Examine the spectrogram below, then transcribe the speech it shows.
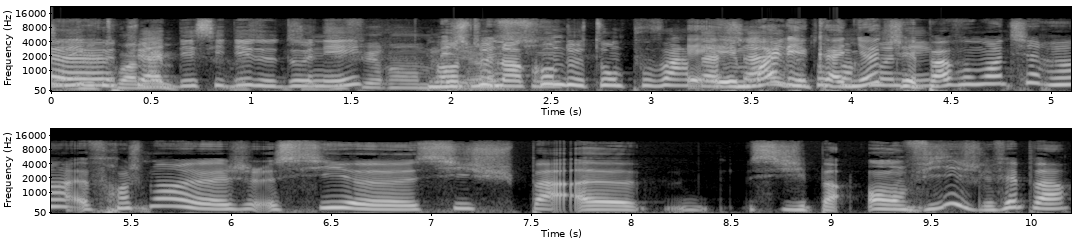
euh, que tu as décidé de donner en tenant compte de ton pouvoir d'achat. Et, et moi, les cagnottes, je vais pas vous mentir. Hein. Franchement, euh, je- si euh, si je suis pas, euh, si j'ai pas envie, je le fais pas.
